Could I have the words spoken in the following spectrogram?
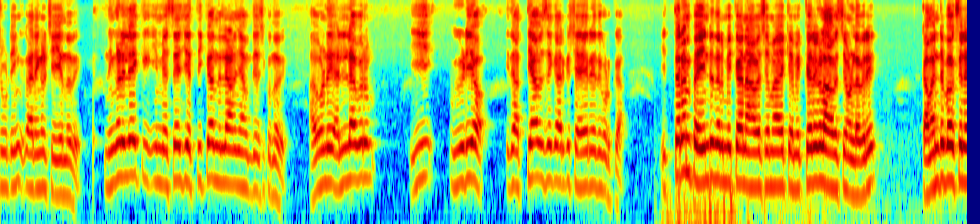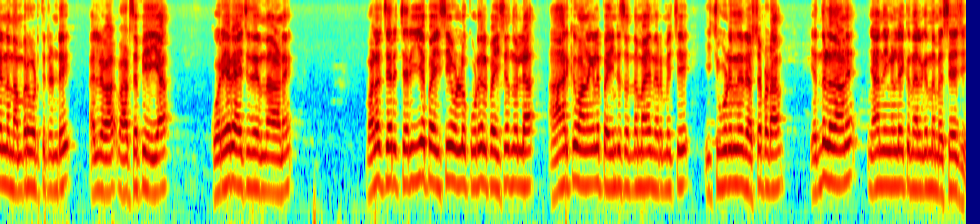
ഷൂട്ടിംഗ് കാര്യങ്ങൾ ചെയ്യുന്നത്. നിങ്ങളിലേക്ക് ഈ മെസ്സേജ് എത്തിക്കുക എന്നുള്ളതാണ് ഞാൻ ഉദ്ദേശിക്കുന്നത്. അതുകൊണ്ട് എല്ലാവരും ഈ വീഡിയോ ഇത് അത്യാവശ്യക്കാർക്ക് ഷെയർ ചെയ്ത് കൊടുക്കുക. ഇത്തരം പെയിന്റ് നിർമ്മിക്കാൻ ആവശ്യമായ കെമിക്കലുകൾ ആവശ്യമുള്ളവർ കമന്റ് ബോക്സിൽ എന്നെ നമ്പർ കൊടുത്തിട്ടുണ്ട്. അല്ല വാട്സപ്പ് ചെയ്യുക. കൊറിയർ അയച്ചു തരുന്നതാണ്. വളരെ ചെറിയ ചെറിയ പൈസയേ ഉള്ളൂ. കൂടുതൽ പൈസയൊന്നുമില്ല. ആർക്ക് വേണമെങ്കിലും പെയിന്റ് സ്വന്തമായി നിർമ്മിച്ച് ഈ ചൂടിൽ നിന്ന് രക്ഷപ്പെടാം എന്നുള്ളതാണ് ഞാൻ നിങ്ങളിലേക്ക് നൽകുന്ന മെസ്സേജ്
